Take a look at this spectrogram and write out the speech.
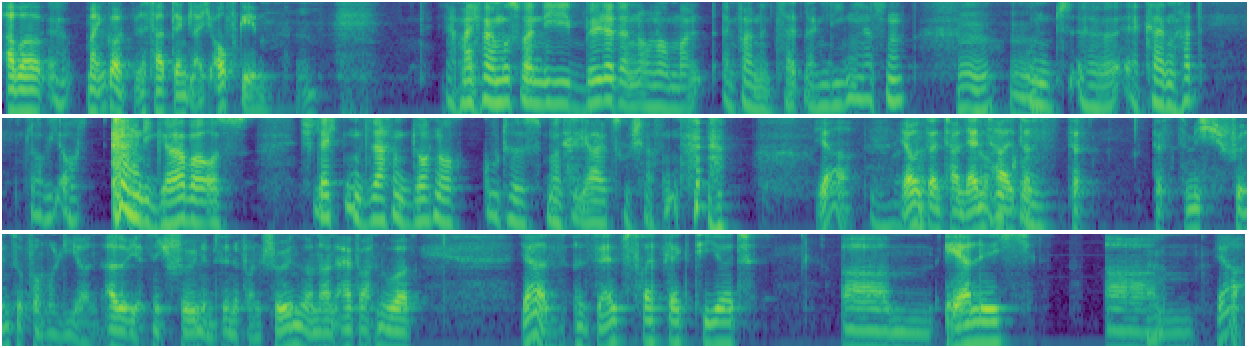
Aber mein Gott, weshalb denn gleich aufgeben? Ne? Ja, manchmal muss man die Bilder dann auch noch mal einfach eine Zeit lang liegen lassen. Mhm, mhm. Und äh, er kann, hat, glaube ich, auch die Gabe aus schlechten Sachen doch noch gutes Material zu schaffen. Ja, ja und sein Talent halt, das, das, das ziemlich schön zu formulieren. Also jetzt nicht schön im Sinne von schön, sondern einfach nur, ja, selbstreflektiert, ähm, ehrlich. Ähm, ja. ja.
